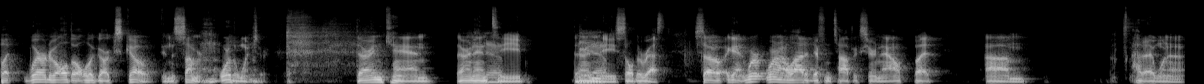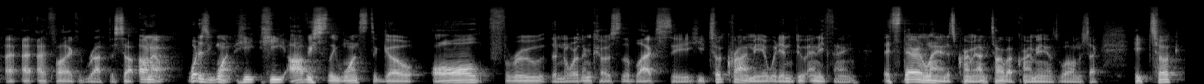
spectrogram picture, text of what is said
But where do all the oligarchs go in the summer or the winter? They're in Cannes, they're in Antibes, they're in Nice, all the rest. So again, we're we're on a lot of different topics here now, but um, how did I want to? I, I, thought I could wrap this up. Oh no, what does he want? He he obviously wants to go all through the northern coast of the Black Sea. He took Crimea. We didn't do anything. It's their land. It's Crimea. I can talk about Crimea as well in a sec. He took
